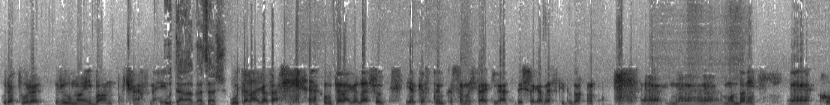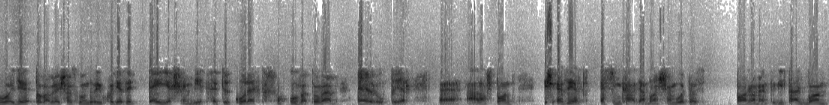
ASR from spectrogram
kuratóriumaiban, bocsánat, nehéz. Útelágazás. Útelágazás, útelágazáshoz érkeztünk, köszönöm, hogy felkívántad, és legalább ezt ki tudom eh, eh, mondani. Eh, hogy továbbra is azt gondoljuk, hogy ez egy teljesen védhető, korrekt, hova tovább európér eh, álláspont, és ezért eszünk ágában sem volt az parlamenti vitákban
